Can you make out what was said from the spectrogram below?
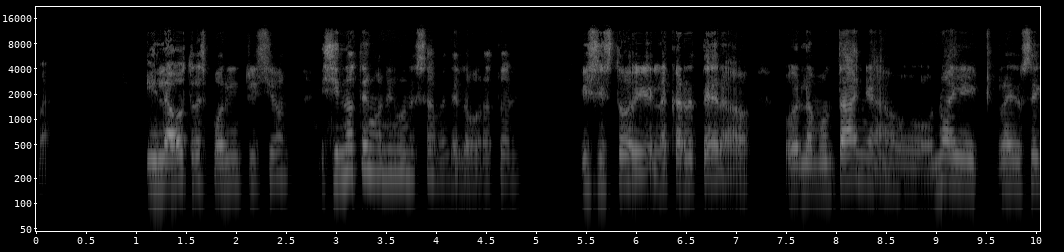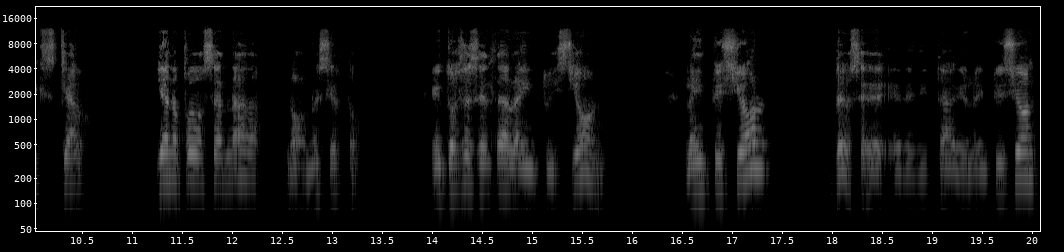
Bueno. Y la otra es por intuición. Y si no tengo ningún examen de laboratorio, y si estoy en la carretera o, o en la montaña o no hay rayos X, ¿qué hago? Ya no puedo hacer nada. No, no es cierto. Entonces entra la intuición. La intuición debe ser hereditaria. La intuición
